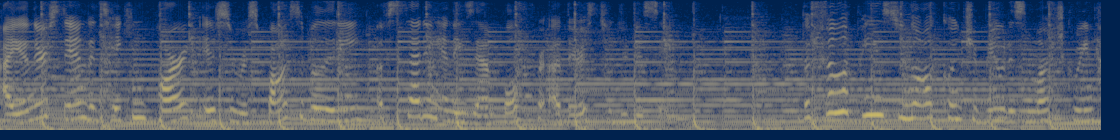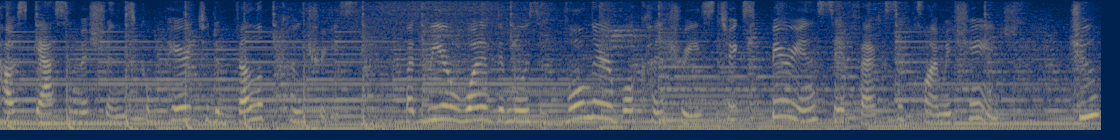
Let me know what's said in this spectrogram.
I understand that taking part is the responsibility of setting an example for others to do the same. The Philippines do not contribute as much greenhouse gas emissions compared to developed countries, but we are one of the most vulnerable countries to experience the effects of climate change due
